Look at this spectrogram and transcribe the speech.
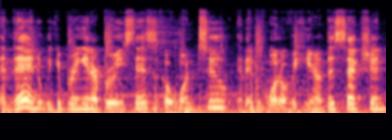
And then we can bring in our brewing stands. Go one, two, and then one over here on this section.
